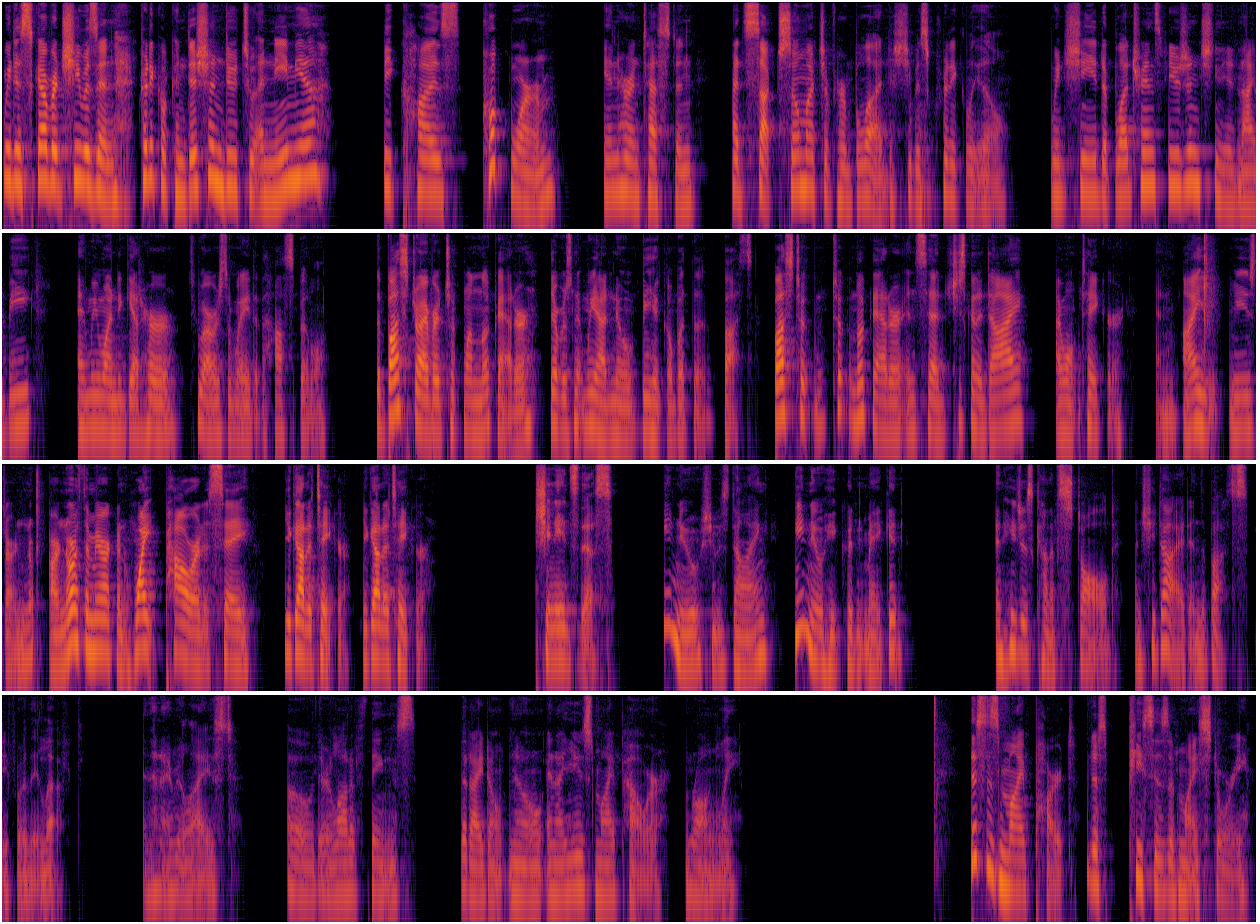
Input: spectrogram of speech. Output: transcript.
We discovered she was in critical condition due to anemia because hookworm in her intestine had sucked so much of her blood, she was critically ill. We, she needed a blood transfusion, she needed an IV, and we wanted to get her two hours away to the hospital. The bus driver took one look at her. There was no, we had no vehicle but the bus. Bus took took looked at her and said, "She's going to die. I won't take her." And I used our our North American white power to say, "You got to take her. You got to take her. She needs this." He knew she was dying. He knew he couldn't make it, and he just kind of stalled, and she died in the bus before they left. And then I realized, oh, there are a lot of things that I don't know, and I used my power wrongly. This is my part, just pieces of my story.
